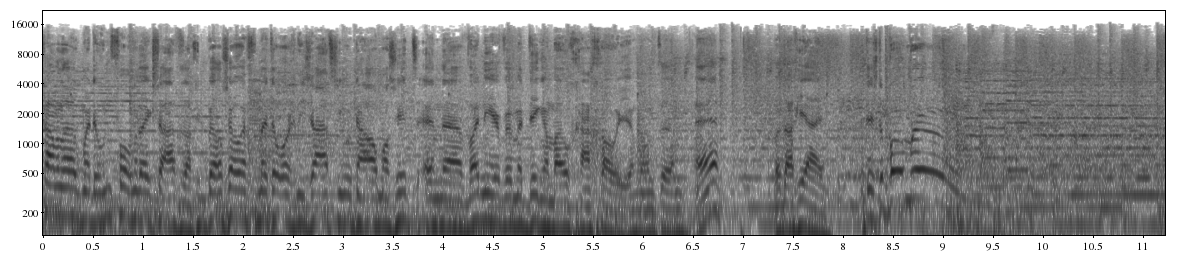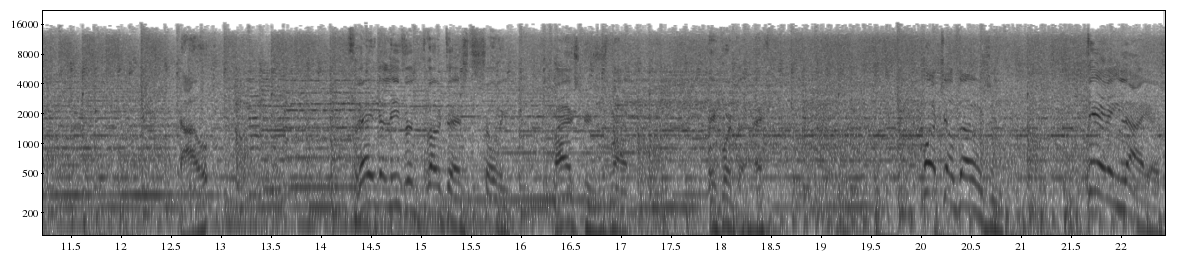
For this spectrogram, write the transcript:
Gaan we dan ook maar doen, volgende week zaterdag. Ik bel zo even met de organisatie hoe het nou allemaal zit... en eh, wanneer we met dingen mogen gaan gooien. Want, hè? Wat dacht jij? Het is de Boomroom! Nou, vredelievend protest, sorry. Mijn excuses, maar ik word er echt... Potjaldozen. Teringleiers.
